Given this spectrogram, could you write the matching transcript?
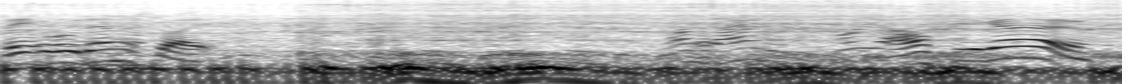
Peter will demonstrate. One down and three up. Off you go.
